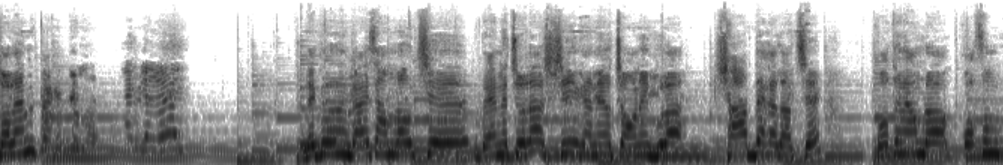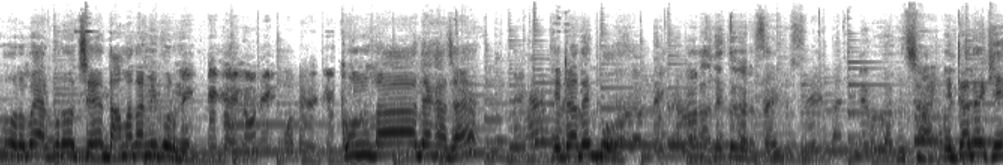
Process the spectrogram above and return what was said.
চলেন। দেখতে পাচ্ছেন গাইস আমরা হচ্ছে ভ্যানে চলে আসছি। এখানে হচ্ছে অনেকগুলা শার্ট দেখা যাচ্ছে। প্রথমে আমরা পছন্দ করব এরপরে হচ্ছে দামাদামি করব। কোনটা দেখা যায়? এটা দেখব? আচ্ছা এটা দেখি।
